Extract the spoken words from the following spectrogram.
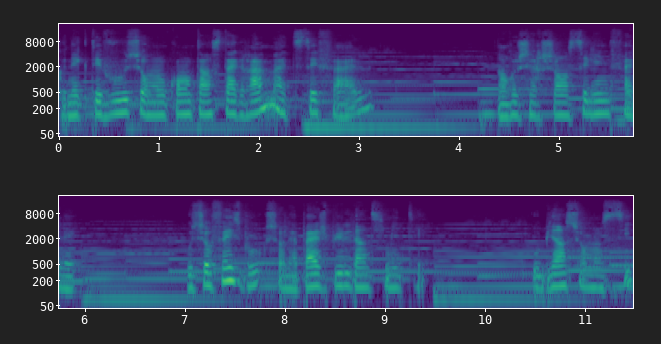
connectez-vous sur mon compte Instagram Céphale en recherchant Céline Fallet ou sur Facebook sur la page Bulle d'intimité ou bien sur mon site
